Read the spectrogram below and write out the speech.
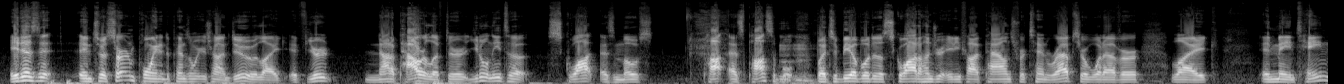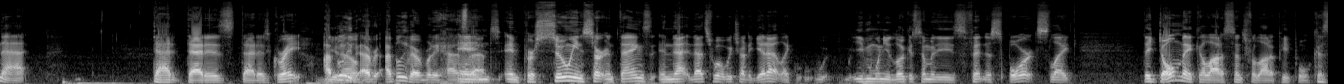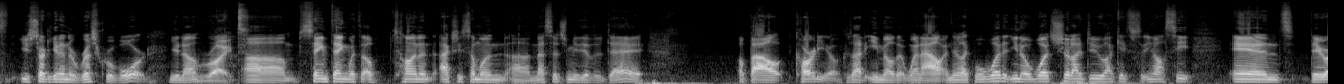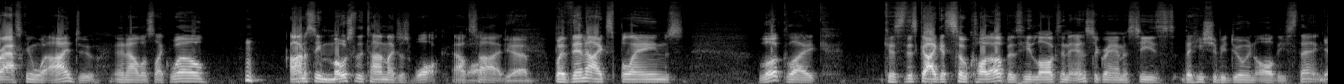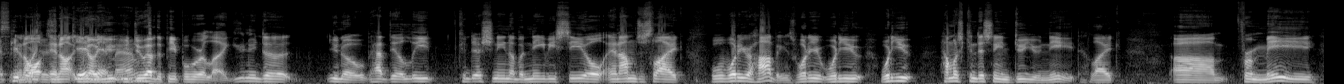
it doesn't. And to a certain point, it depends on what you're trying to do. Like, if you're not a power lifter, you don't need to squat as most po- as possible. But to be able to squat 185 pounds for 10 reps or whatever, like, and maintain that, that that is that is great. I believe every, I believe everybody has and that. and pursuing certain things and that that's what we try to get at like w- even when you look at some of these fitness sports like they don't make a lot of sense for a lot of people because you start to get into risk reward you know Right. um, same thing with a ton of actually someone uh, messaged me the other day about cardio because I had an email that went out and they're like well what you know what should I do I guess you know I'll see and they were asking what I do and I was like well honestly most of the time I just walk outside yeah. but then I explains, look, like, because this guy gets so caught up as he logs into Instagram and sees that he should be doing all these things. Yeah, and people are all, just and all, you know, it, you, you do have the people who are like, you need to, you know, have the elite conditioning of a Navy SEAL, and I'm just like, well, what are your hobbies? What are you, what do you, what do you, how much conditioning do you need? Like, um, for me,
